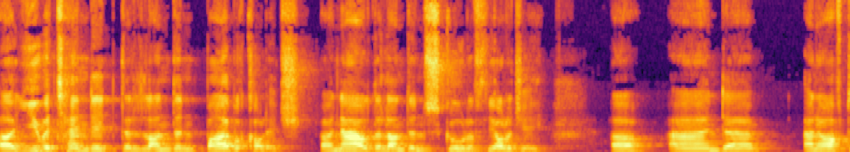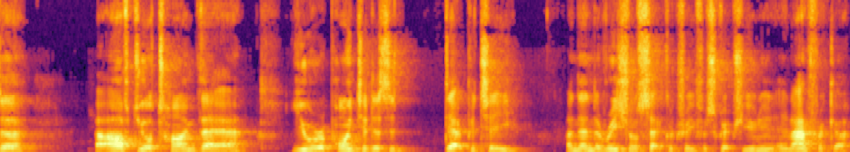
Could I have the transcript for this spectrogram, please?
uh, you attended the London Bible College, uh, now the London School of Theology. Uh, and uh, and after after your time there, you were appointed as a deputy and then the regional secretary for Scripture Union in Africa,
